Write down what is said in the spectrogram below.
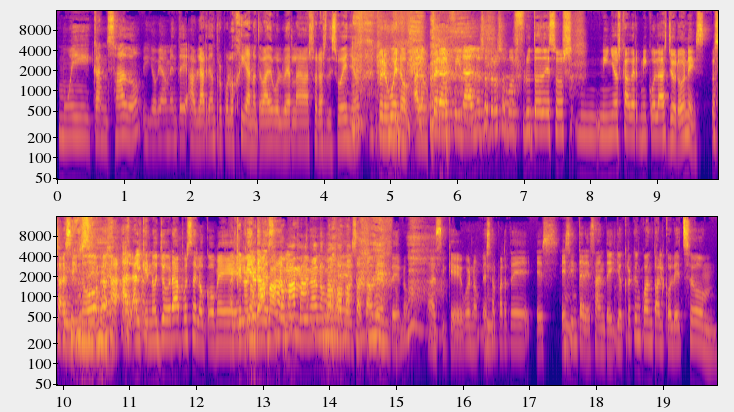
muy cansado y obviamente hablar de antropología no te va a devolver las horas de sueño, pero bueno, lo, pero al final nosotros somos fruto de esos niños cavernícolas llorones. O sea, si no, al, al, que no llora, pues se lo come. Al que no llora, no mama, no mama. Exactamente, ¿no? Así que bueno, esa parte es, es interesante. Yo creo que en cuanto al colecho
